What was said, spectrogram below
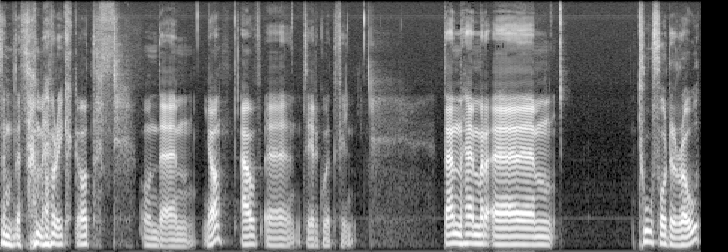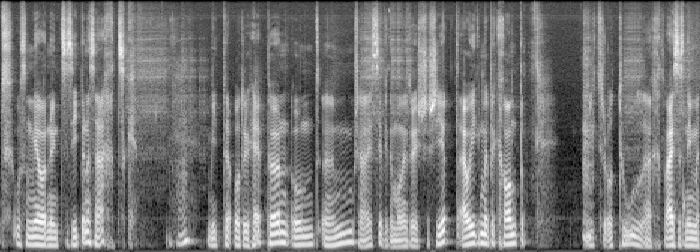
um den Maverick geht. Und ähm, ja, auch äh, ein sehr guter Film. Dann haben wir ähm, Two for the Road aus dem Jahr 1967 mit der Audrey Hepburn und ähm, Scheiße, wieder mal nicht recherchiert, auch irgendein Bekannter. Peter O'Toole, ich weiß es nicht mehr.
